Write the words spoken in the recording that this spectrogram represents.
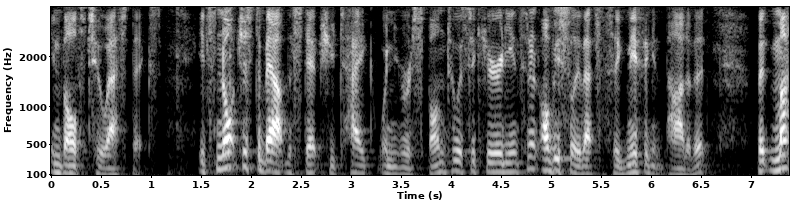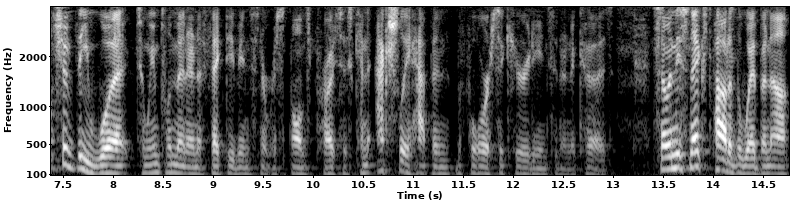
involves two aspects. It's not just about the steps you take when you respond to a security incident. Obviously, that's a significant part of it. But much of the work to implement an effective incident response process can actually happen before a security incident occurs. So in this next part of the webinar,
